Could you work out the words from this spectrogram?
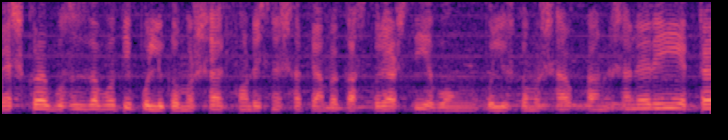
বেশ কয়েক বছর যাবতই পল্লী কর্মসহায়ক ফাউন্ডেশনের সাথে আমরা কাজ করে আসছি এবং পল্লী কর্মসহায়ক ফাউন্ডেশনেরই একটা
